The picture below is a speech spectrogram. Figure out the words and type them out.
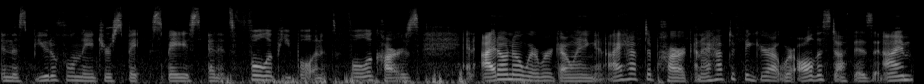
in this beautiful nature spa- space and it's full of people and it's full of cars and I don't know where we're going and I have to park and I have to figure out where all the stuff is and I'm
